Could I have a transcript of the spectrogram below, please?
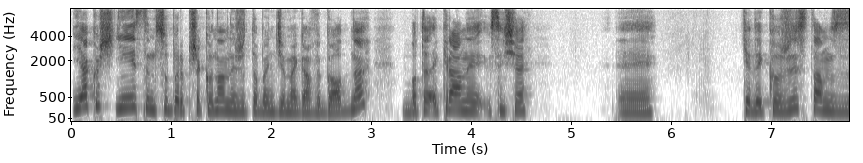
I jakoś nie jestem super przekonany, że to będzie mega wygodne, bo te ekrany, w sensie y, kiedy korzystam z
